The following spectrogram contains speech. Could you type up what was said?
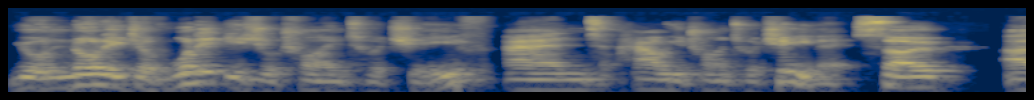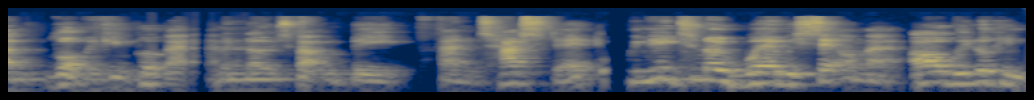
your knowledge of what it is you're trying to achieve and how you're trying to achieve it. So, um, Rob, if you can put that in the notes, that would be fantastic. We need to know where we sit on that. Are we looking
